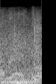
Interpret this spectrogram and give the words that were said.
Everything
